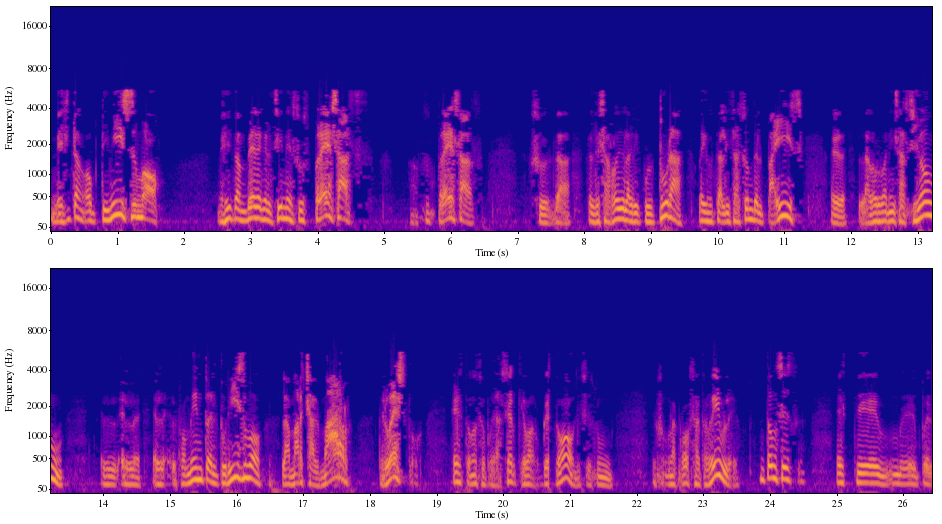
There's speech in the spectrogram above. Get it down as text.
necesitan optimismo, necesitan ver en el cine sus presas, sus presas, el desarrollo de la agricultura, la industrialización del país, la urbanización, el, fomento del turismo, la marcha al mar, pero esto, esto no se puede hacer, que no, es, un, es una cosa terrible. Entonces, este, eh, pues,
